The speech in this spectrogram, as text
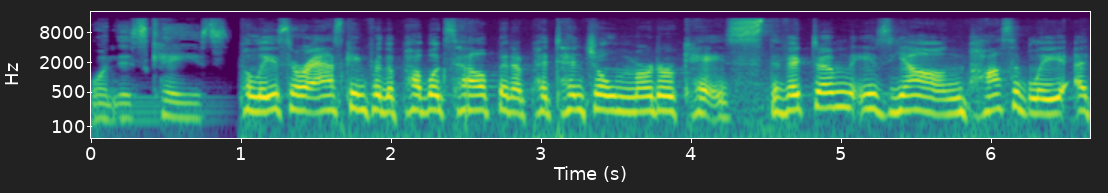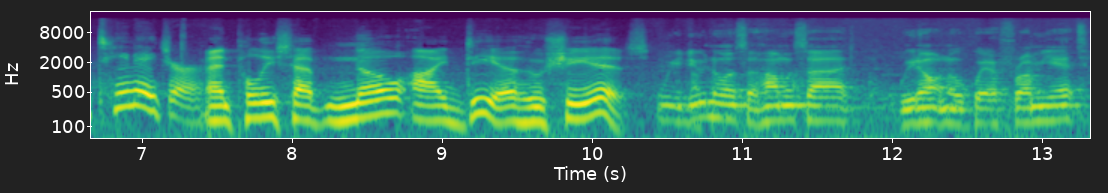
on this case. Police are asking for the public's help in a potential murder case. The victim is young, possibly a teenager. And police have no idea who she is. We do know it's a homicide. We don't know where from yet.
